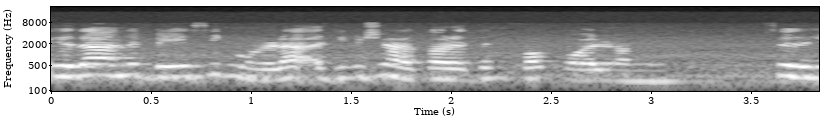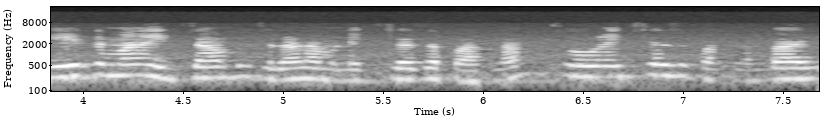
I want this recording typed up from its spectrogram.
இதுதான் வந்து பேசிக் உங்களோட division algorithm for polynomial so இதுக்கு ஏற்றமான எக்ஸாம்பிள்ஸ் எல்லாம் நம்ம நெக்ஸ்ட் கிளாஸை பார்க்கலாம். ஸோ நெக்ஸ்ட் கிளாஸை பார்க்கலாம். பாய்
